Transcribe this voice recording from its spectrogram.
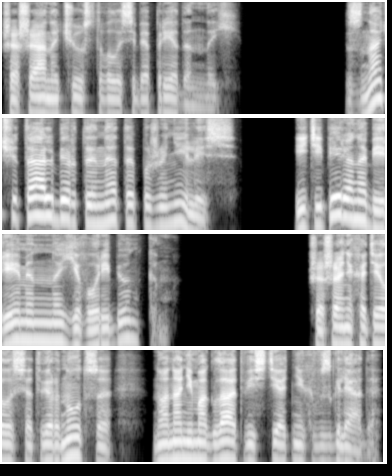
Шашана чувствовала себя преданной. Значит, Альберт и Нета поженились, и теперь она беременна его ребенком. Шашане хотелось отвернуться, но она не могла отвести от них взгляда.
